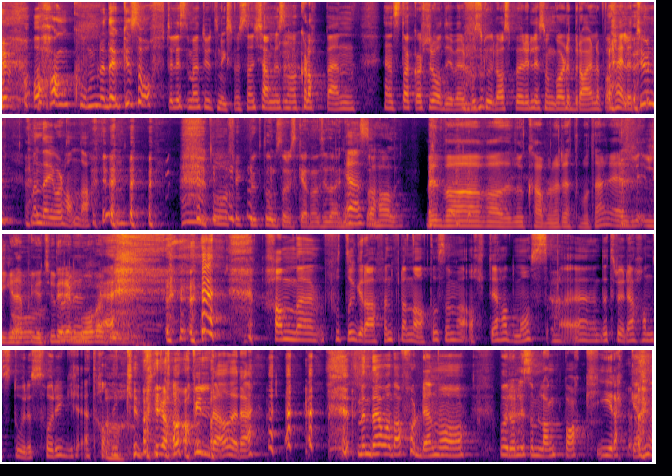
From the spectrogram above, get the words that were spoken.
og han kom, Det er jo ikke så ofte liksom, at utenriksministeren kommer liksom, og klapper en, en stakkars rådgiver på skuldra og spør liksom, går det bra i løpet av hele turen, men det gjorde han da. Og fikk brukt omsorgsgenene dagen. Ja, så herlig. Men hva, var det noe kamera retta mot her? Er- Ligger det på YouTube? Dere må være Han eh, Fotografen fra Nato som jeg alltid hadde med oss, eh, det tror jeg er hans store sorg at han ikke fikk tatt bilde av dere. Men det var da fordelen med å være liksom langt bak i rekken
